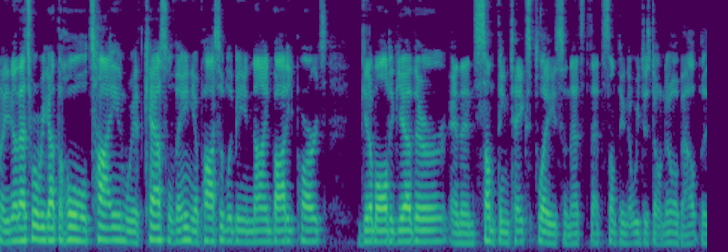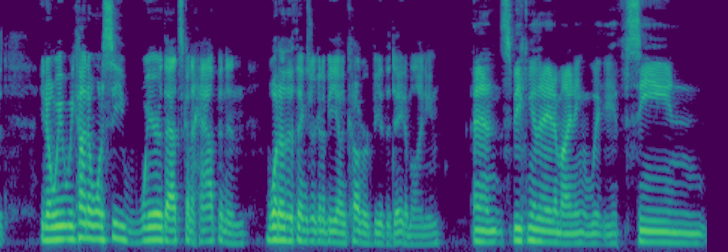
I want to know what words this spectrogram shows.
uh, you know, that's where we got the whole tie-in with Castlevania possibly being nine body parts. Get them all together, and then something takes place, and that's that's something that we just don't know about. But you know, we, we kind of want to see where that's going to happen and what other things are going to be uncovered via the data mining. And speaking of the data mining, we've seen,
